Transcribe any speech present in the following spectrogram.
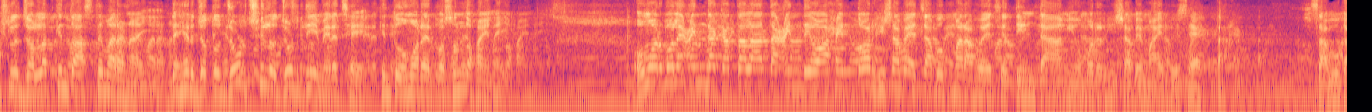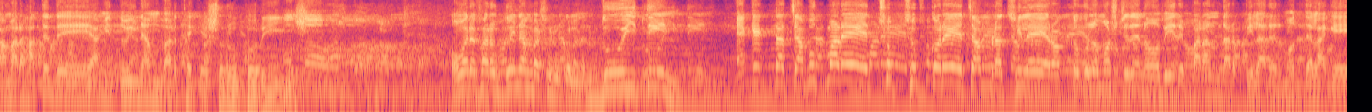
আসলে জল্লাদ কিন্তু আসতে মারে নাই। দেহের যত জোর ছিল জোর দিয়ে মেরেছে, কিন্তু ওমরের পছন্দ হয় নাই। ওমর বলে, আইন্দা কাতালা তা আইন্দে ওয়াহেদ। তোর হিসাবে চাবুক মারা হয়েছে তিনটা, আমি ওমরের হিসাবে মায়ের হয়েছে একটা। চাবুক আমার হাতে দে, আমি দুই নাম্বার থেকে শুরু করি। ওমরে ফারুক দুই নাম্বার শুরু করলেন। দুই, তিন। এক একটা চাবুক মারে, ছুপ ছুপ করে চামড়া ছিলে, রক্তগুলো মসজিদে নবীর বারান্দার পিলারের মধ্যে লাগে।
